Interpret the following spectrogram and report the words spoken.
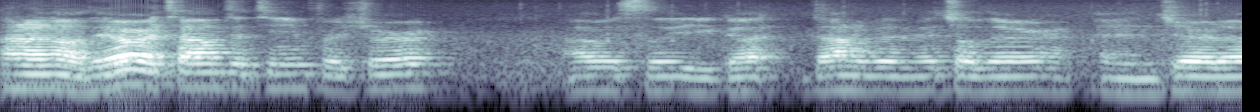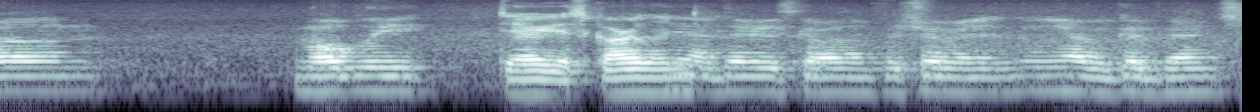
I don't know. They are a talented team for sure. Obviously, you got Donovan Mitchell there and Jarrett Allen, Mobley. Darius Garland. Yeah, Darius Garland for sure. And you have a good bench.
